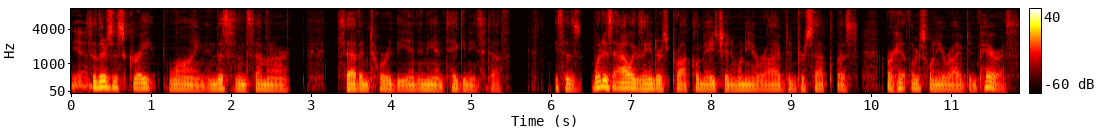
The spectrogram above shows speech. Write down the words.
Yeah. So there's this great line, and this is in seminar seven toward the end in the Antigone stuff. He says, What is Alexander's proclamation when he arrived in Persepolis or Hitler's when he arrived in Paris?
